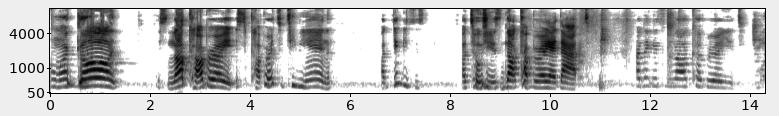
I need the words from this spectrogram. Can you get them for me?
Oh my god! It's not copyright. It's copyright to TVN. I think it's. I told you it's not copyright at that. I think it's not copyright. Smile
